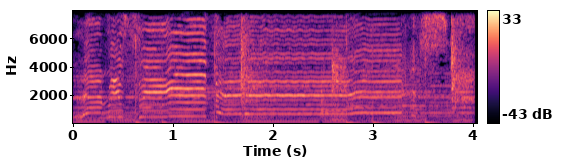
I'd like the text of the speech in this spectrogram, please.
Let me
